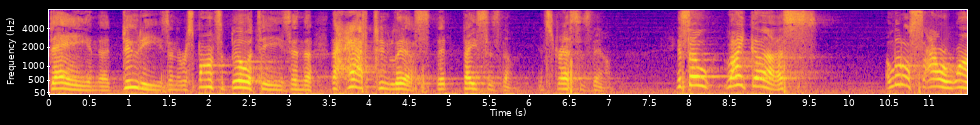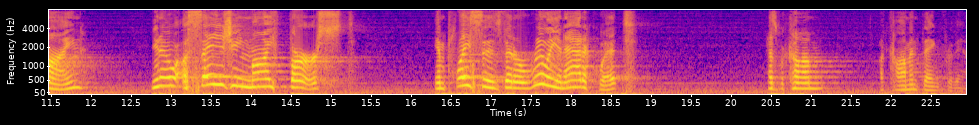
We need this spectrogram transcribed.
day and the duties and the responsibilities and the, the have to list that faces them and stresses them. And so, like us, a little sour wine, you know, assuaging my thirst in places that are really inadequate has become a common thing for them.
